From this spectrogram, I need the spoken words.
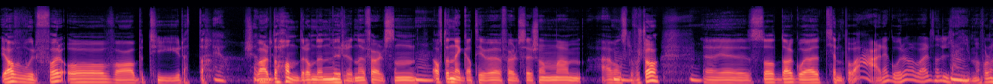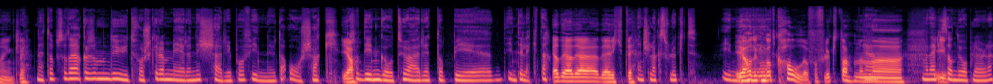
Ja, hvorfor, og hva betyr dette? Ja, Hva er det det handler om, den murrende følelsen? Mm. Ofte negative følelser som er, er vanskelig å forstå. Mm. Så da går jeg og kjenner på hva er det jeg går og hva er litt sånn lei meg for noe, egentlig. Nettopp. Så det er akkurat som du utforsker er mer enn nysgjerrig på å finne ut av årsak. Ja. Så din go-to er rett opp i intellektet. Ja, det, er- det, er, det er riktig. En slags flukt. Inni... Ja, du kan godt kalle det for flukt, da, men ja. Men det er ikke sånn du opplever det.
